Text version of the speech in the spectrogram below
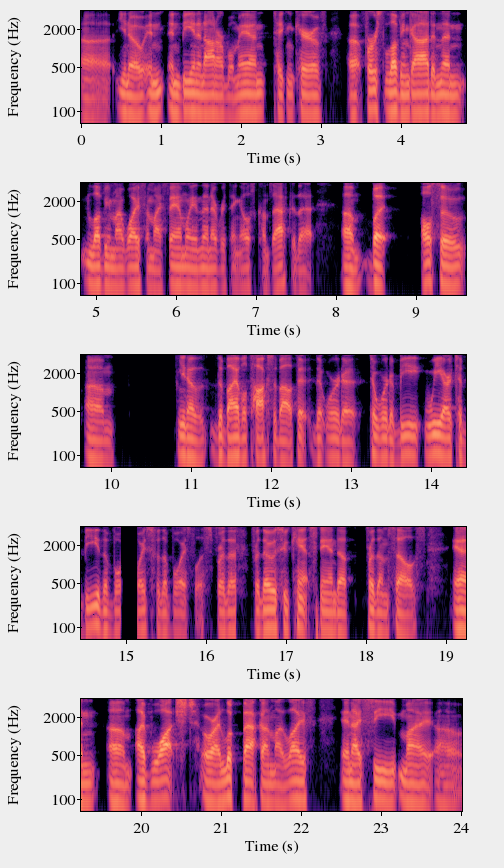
uh, you know, in, in being an honorable man, taking care of uh, first loving God and then loving my wife and my family, and then everything else comes after that. Um, but also, um, you know, the Bible talks about that that we're to to we're to be we are to be the voice for the voiceless, for the for those who can't stand up for themselves. And um, I've watched, or I look back on my life, and I see my uh,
